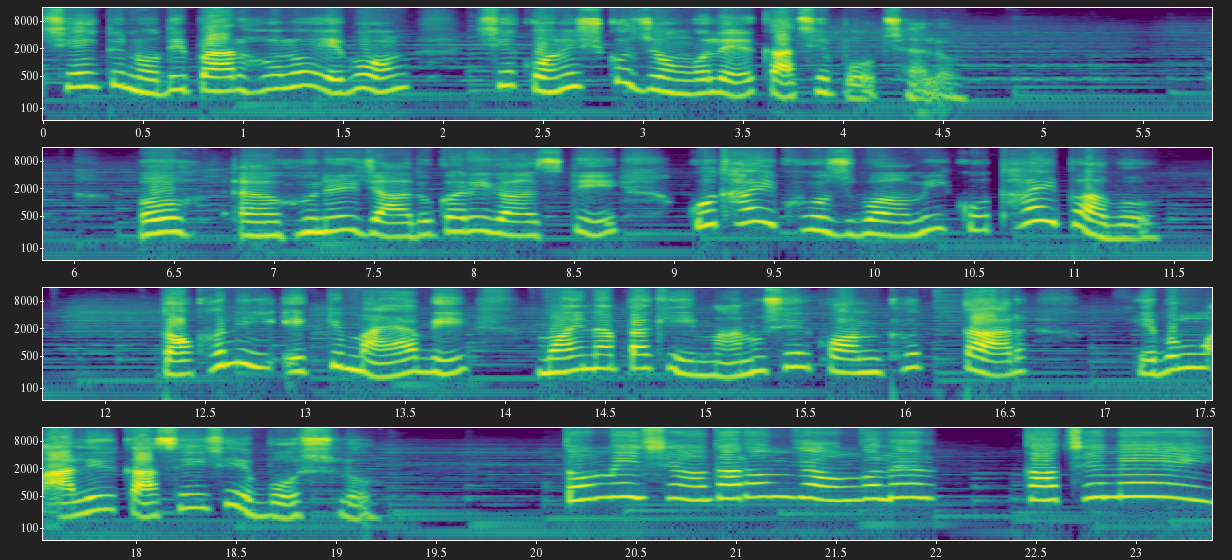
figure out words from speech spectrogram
সে একটি নদী পার হলো এবং সে কনিষ্ক জঙ্গলের কাছে পৌঁছালো। ওহ এখন এই জাদুকারি গাছটি কোথায় খুঁজবো আমি? কোথায় পাবো? তখনই একটি মায়াবী ময়না পাখি মানুষের কণ্ঠতার এবং আলীর কাছে এসে বসল। তুমি সাধারণ জঙ্গলের কাছে নেই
